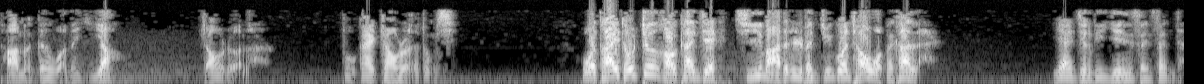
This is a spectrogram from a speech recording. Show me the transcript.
他们跟我们一样，招惹了不该招惹的东西。”我抬头正好看见骑马的日本军官朝我们看来，眼睛里阴森森的。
